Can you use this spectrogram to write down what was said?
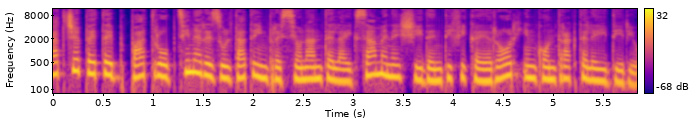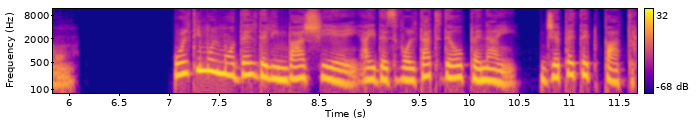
ChatGPT-4 obține rezultate impresionante la examene și identifică erori în contractele Ethereum. Ultimul model de limbaj AI dezvoltat de OpenAI, GPT-4,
